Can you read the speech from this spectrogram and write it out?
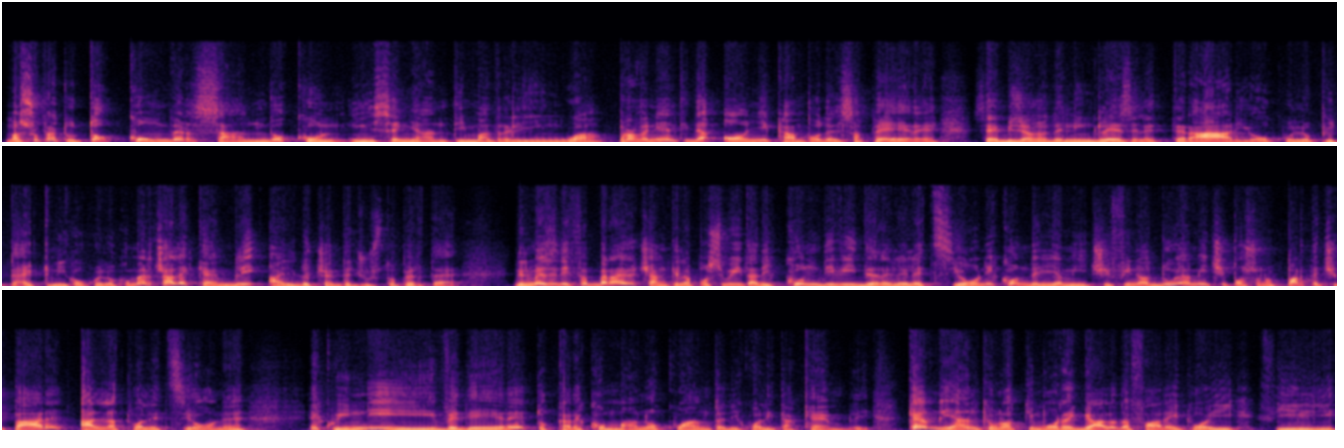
ma soprattutto conversando con insegnanti madrelingua, provenienti da ogni campo del sapere. Se hai bisogno dell'inglese letterario quello più tecnico, quello commerciale, Cambly ha il docente giusto per te. Nel mese di febbraio c'è anche la possibilità di condividere le lezioni con degli amici, fino a due amici possono partecipare alla tua lezione e quindi vedere, toccare con mano quanto è di qualità Cambly. Cambly è anche un ottimo regalo da fare ai tuoi figli,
